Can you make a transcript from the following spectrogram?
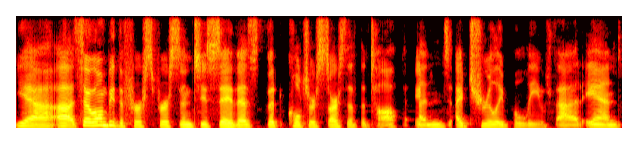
Yeah. Uh, so I won't be the first person to say this, but culture starts at the top. And I truly believe that. And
